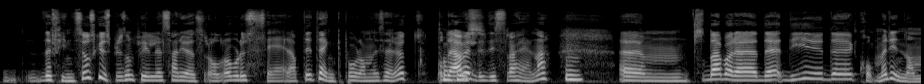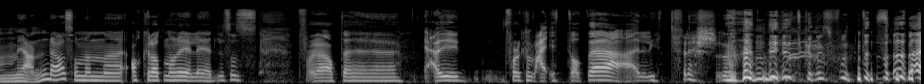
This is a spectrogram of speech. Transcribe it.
Det fins jo skuespillere som spiller seriøse roller, hvor du ser at de tenker på hvordan de ser ut. Og det er veldig distraherende. Um, så det er bare det, de, det kommer innom hjernen, det, altså. Men eh, akkurat når det gjelder edel, så for at eh, jeg, Folk veit at jeg er litt freshere enn i utgangspunktet, så det,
